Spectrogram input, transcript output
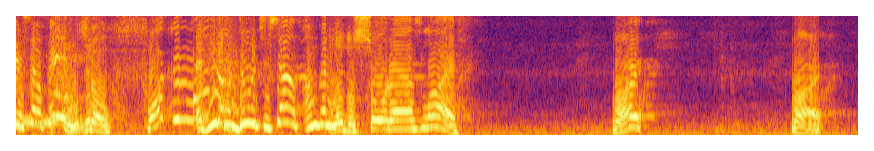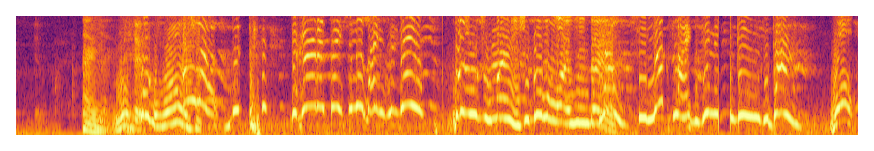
yourself in. Your fucking If you don't do it yourself, I'm gonna. live a short ass life. Right? Right. Hey, what the fuck is wrong with you? The, the girl that thinks she looks like Zendaya. Bitch, what you mean? She do look like Zendaya. No, she looks like Zinedine Zidane. Well,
